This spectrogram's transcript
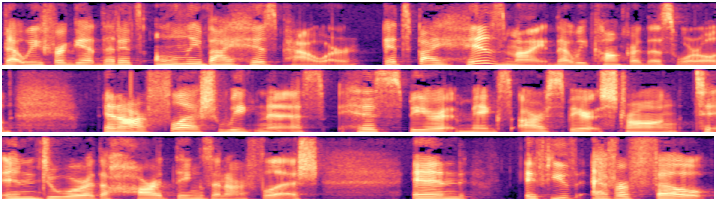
that we forget that it's only by his power. It's by his might that we conquer this world. In our flesh weakness, his spirit makes our spirit strong to endure the hard things in our flesh. And if you've ever felt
